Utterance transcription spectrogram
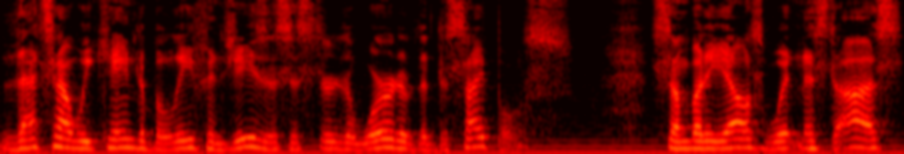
That's how we came to belief in Jesus, is through the word of the disciples. Somebody else witnessed us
